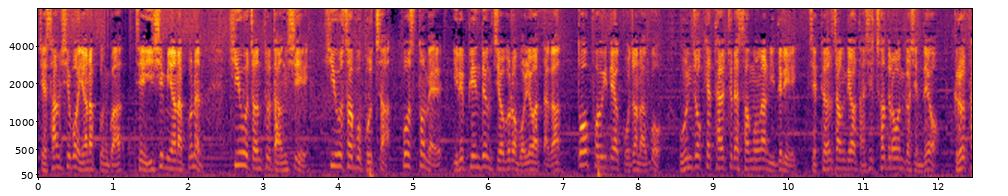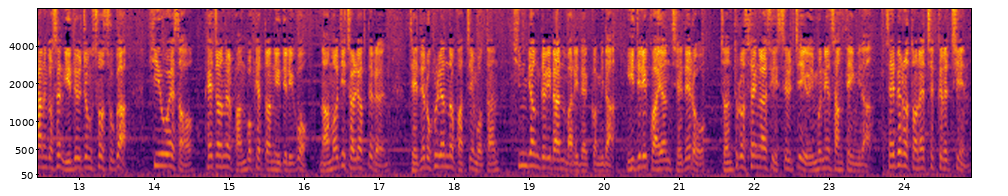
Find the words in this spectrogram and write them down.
제35연합군과 제22연합군은 키우 전투 당시 키우 서부 부차, 호스토멜, 이르핀 등 지역으로 몰려왔다가 또 포위되어 고전하고 운 좋게 탈출에 성공한 이들이 재편성되어 다시 쳐들어온 것인데요. 그렇다는 것은 이들 중 소수가 키우에서 패전을 반복했던 이들이고 나머지 전력들은 제대로 훈련도 받지 못한 신병들이라는 말이 될 겁니다. 이들이 과연 제대로 전투를 수행할 수 있을지 의문인 상태입니다. 세베로 도네츠크를 친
